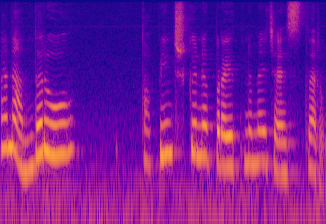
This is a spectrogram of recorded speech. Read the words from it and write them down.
కానీ అందరూ తప్పించుకునే ప్రయత్నమే చేస్తారు.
